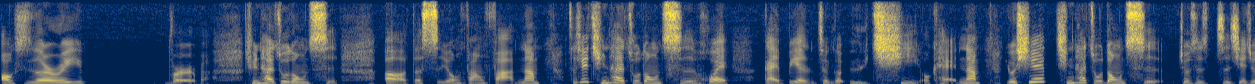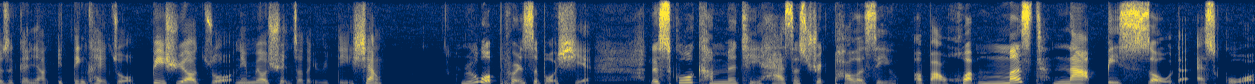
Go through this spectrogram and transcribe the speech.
auxiliary verb 情态助动词，呃的使用方法。那这些情态助动词会改变整个语气。OK，那有些情态助动词就是直接就是跟你讲，一定可以做，必须要做，你没有选择的余地。像如果 principal 写 The school committee has a strict policy about what must not be sold at school。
